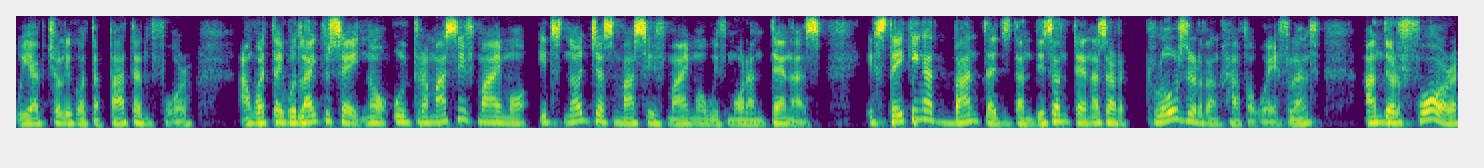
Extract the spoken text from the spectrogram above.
we actually got a patent for. And what I would like to say, no, ultramassive MIMO, it's not just massive MIMO with more antennas. It's taking advantage that these antennas are closer than half a wavelength. And therefore,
